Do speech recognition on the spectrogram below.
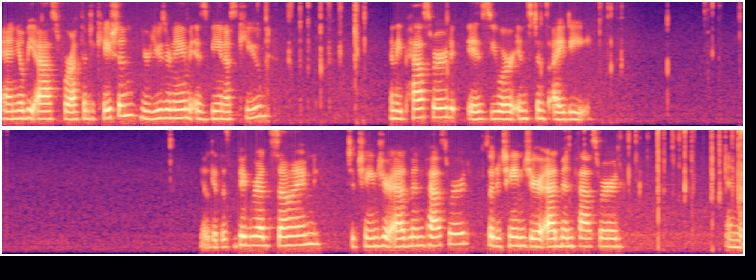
and you'll be asked for authentication. Your username is VNS cubed and the password is your instance ID. You'll get this big red sign to change your admin password. So to change your admin password and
